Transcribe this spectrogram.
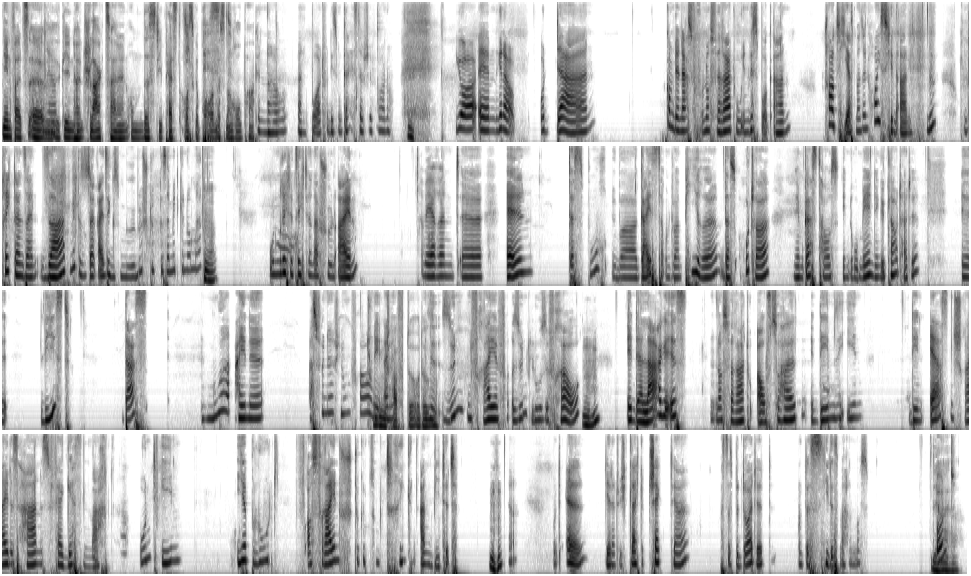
Jedenfalls äh, Ja. gehen halt Schlagzeilen um, dass die Pest Die ausgebrochen Pest. ist in Europa. Genau, an Bord von diesem Geisterschiff auch noch. Hm. Ja, ähm, genau. Und dann kommt der Nas Nosferatu in Wisburg an, schaut sich erstmal sein Häuschen an, ne? Und trägt dann seinen Sarg mit, das ist sein einziges Möbelstück, das er mitgenommen hat, Ja. und richtet sich dann da schön ein, während äh, Ellen das Buch über Geister und Vampire, das Hutter in dem Gasthaus in Rumänien geklaut hatte, äh, liest, dass nur eine, was für eine Jungfrau? Nee, eine, Tugendhafte oder so. eine sündenfreie, sündlose Frau Mhm. in der Lage ist, Nosferatu aufzuhalten, indem sie ihn den ersten Schrei des Hahnes vergessen macht und ihm ihr Blut aus freien Stücken zum Trinken anbietet. Mhm. Und Ellen, die hat natürlich gleich gecheckt, ja, was das bedeutet und dass sie das machen muss. Ja, Und? ja.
